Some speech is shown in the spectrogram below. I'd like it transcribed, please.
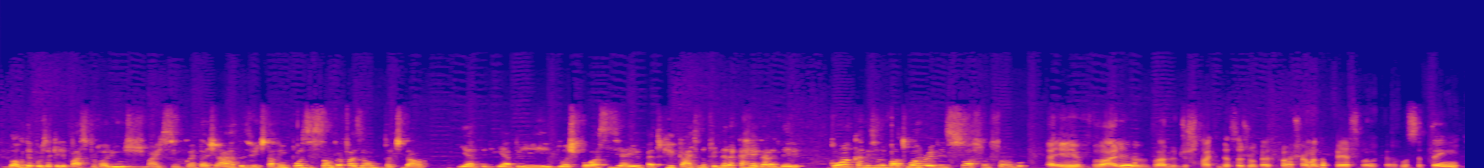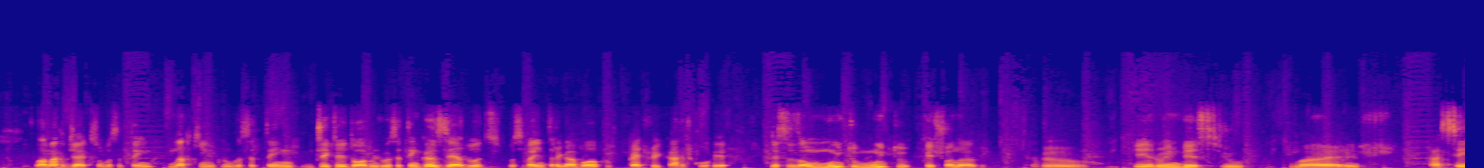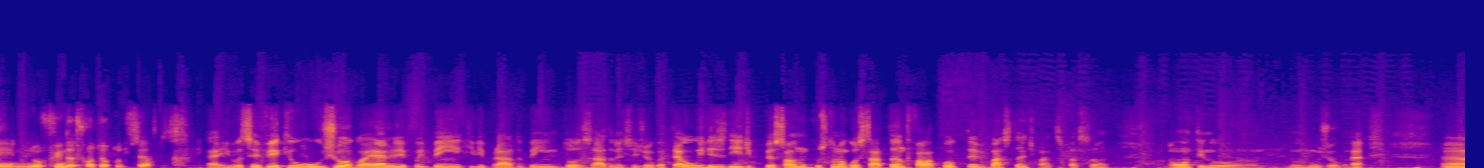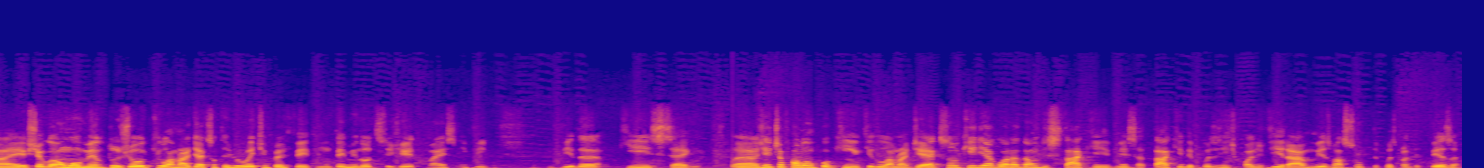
logo depois daquele passe para Hollywood de mais de 50 jardas, a gente estava em posição para fazer um touchdown e, ab e, abrir duas posses, e aí o Patrick Ricard, na primeira carregada dele com a camisa do Baltimore Ravens, sofre um fumble. É, e vale, vale o destaque dessa jogada, que foi uma chamada péssima, cara? Você tem Lamar Jackson, você tem Ingram, você tem J.K. Dobbins, você tem Gus Edwards, você vai entregar a bola pro Patrick Ricard correr, decisão muito, muito questionável. Eu, era imbecil, mas assim, no fim das contas deu tudo certo. É, e você vê que o, jogo aéreo ele foi bem equilibrado, bem dosado nesse jogo. Até o Willis Need, que o pessoal não costuma gostar tanto, fala pouco, teve bastante participação ontem no, no, no jogo, né? Uh, chegou um momento do jogo que o Lamar Jackson teve o rating perfeito. Não terminou desse jeito, mas enfim, vida que segue. Uh, a gente já falou um pouquinho aqui do Lamar Jackson. Eu queria agora dar um destaque nesse ataque. Depois a gente pode virar o mesmo assunto depois para a defesa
